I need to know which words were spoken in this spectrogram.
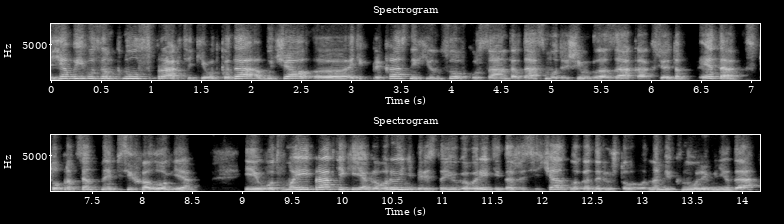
я бы его замкнул с практики. Вот когда обучал э, этих прекрасных юнцов, курсантов, да, смотришь им в глаза, как все это, это стопроцентная психология. И вот в моей практике я говорю и не перестаю говорить, и даже сейчас благодарю, что намекнули мне, да.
